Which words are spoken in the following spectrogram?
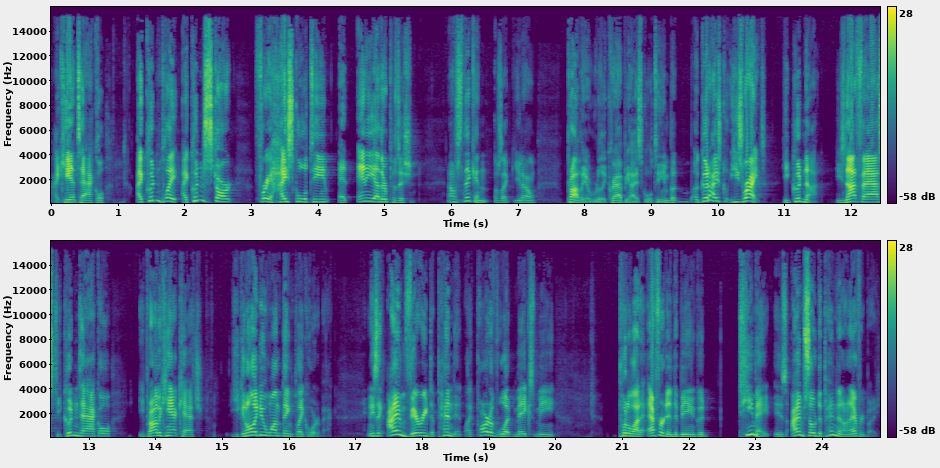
I can't tackle. I couldn't play, I couldn't start for a high school team at any other position. I was thinking, I was like, you know, probably a really crappy high school team, but a good high school. He's right. He could not. He's not fast. He couldn't tackle. He probably can't catch. He can only do one thing play quarterback. And he's like, I am very dependent. Like, part of what makes me put a lot of effort into being a good teammate is I'm so dependent on everybody.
